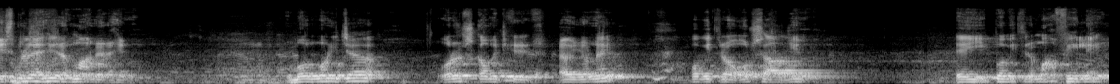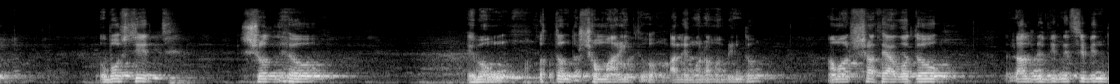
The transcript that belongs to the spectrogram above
বিসমুল্লাহ রহমান রাহিম। বনমরিচা ওরস কমিটির আয়োজনে পবিত্র ওরসা আজিম এই পবিত্র মাহফিলে উপস্থিত শ্রদ্ধেয় এবং অত্যন্ত সম্মানিত আলেমরামাবৃন্দ আমার সাথে আগত রাজনৈতিক নেতৃবৃন্দ,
